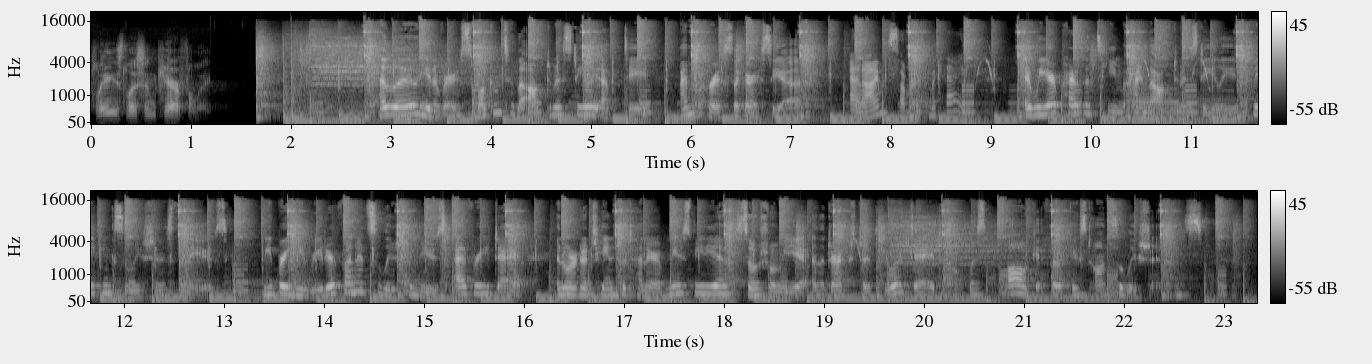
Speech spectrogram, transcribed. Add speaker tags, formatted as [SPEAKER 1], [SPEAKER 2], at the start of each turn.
[SPEAKER 1] Please listen carefully.
[SPEAKER 2] Hello, universe. Welcome to the Optimist Daily Update. I'm Karissa Garcia.
[SPEAKER 3] And I'm Summers McKay.
[SPEAKER 2] And we are part of the team behind the Optimist Daily, making solutions the news. We bring you reader funded solution news every day in order to change the tenor of news media, social media, and the direction of your day to help us all get focused on solutions.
